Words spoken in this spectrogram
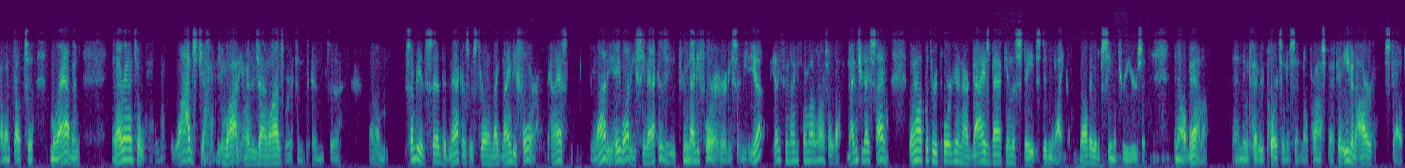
I went out to Moorabbin, and I ran into Wads, John, Waddy. I ran into John Wadsworth, and, and uh, um, somebody had said that Nakas was throwing like 94. And I asked Waddy, hey, Waddy, you see Nakas? He threw 94, I heard. He said, yeah, yeah, he threw 94 miles an hour. So why, why didn't you guys sign him? Well, I put the report in, and our guys back in the States didn't like him. Well, they would have seen him three years at, in Alabama, and they would have had reports that would have said no prospect. And even our scout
